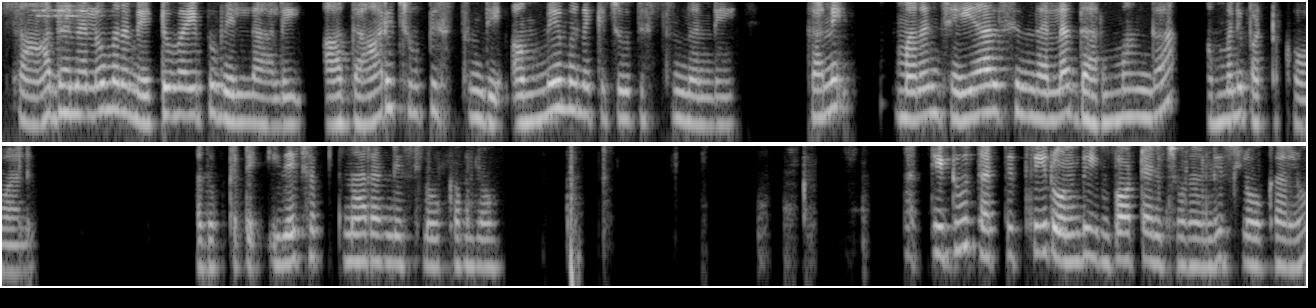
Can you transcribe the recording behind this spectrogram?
సాధనలో మనం ఎటువైపు వెళ్ళాలి? ఆ దారి చూపిస్తుంది. అమ్మే మనకి చూపిస్తుందండి. కానీ మనం చేయాల్సిందల్లా ధర్మంగా అమ్మని పట్టుకోవాలి. అదొక్కటి. ఇదే చెప్తున్నారండి శ్లోకంలో. థర్టీ టూ థర్టీ త్రీ రెండు ఇంపార్టెంట్ చూడండి శ్లోకాలు.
